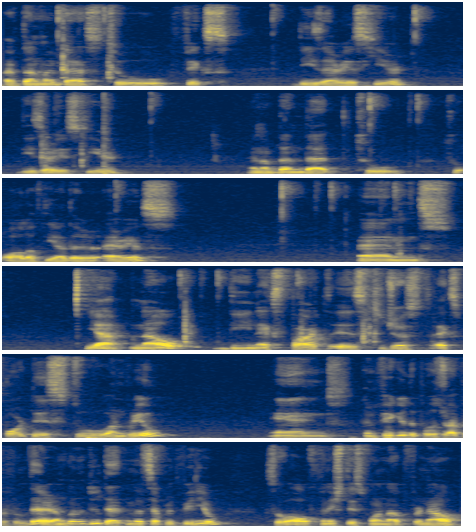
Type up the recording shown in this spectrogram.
I've done my best to fix these areas here, these areas here, and I've done that to to all of the other areas. And yeah now the next part is to just export this to Unreal and configure the pose driver from there. I'm gonna do that in a separate video so I'll finish this one up for now.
